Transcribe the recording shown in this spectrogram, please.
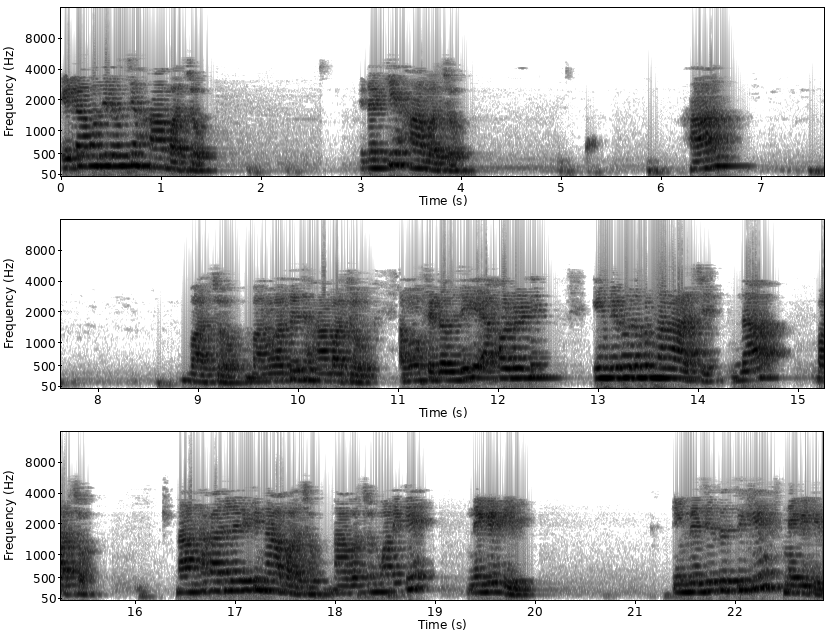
এটা আমাদের হচ্ছে হা বাচক এটা কি? হা বাচক হা বাচক বাংলাতে যে হা বাচক এবং সেটা হচ্ছে কি কিন্তু এখানে না আছে, না বাচক না থাকার জন্য কি না বাচক না বাচক মানে কি? নেগেটিভ ইংরেজিতে শিখি নেগেটিভ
